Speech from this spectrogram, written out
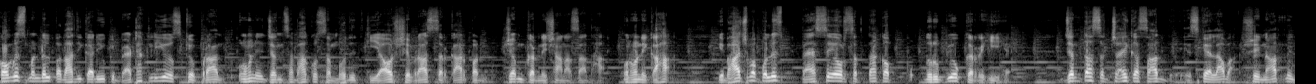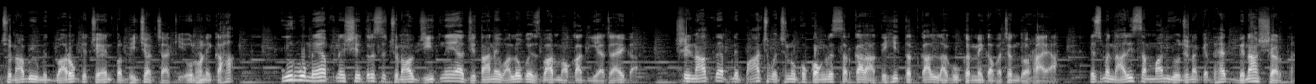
कांग्रेस मंडल पदाधिकारियों की बैठक ली उसके उपरांत उन्होंने जनसभा को संबोधित किया और शिवराज सरकार पर जमकर निशाना साधा। उन्होंने कहा कि भाजपा पुलिस पैसे और सत्ता का दुरुपयोग कर रही है। जनता सच्चाई का साथ दे। इसके अलावा श्री नाथ ने चुनावी उम्मीदवारों के चयन पर भी चर्चा की। उन्होंने कहा, पूर्व में अपने क्षेत्र से चुनाव जीतने या जिताने वालों को इस बार मौका दिया जाएगा। श्री नाथ ने अपने पाँच वचनों को कांग्रेस सरकार आते ही तत्काल लागू करने का वचन दोहराया। इसमें नारी सम्मान योजना के तहत बिना शर्त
